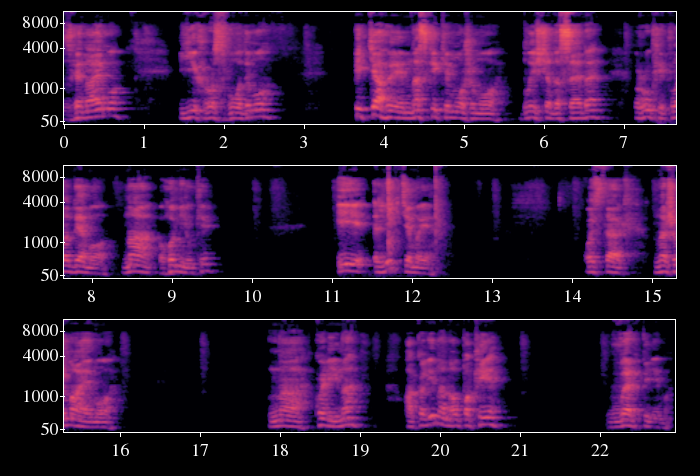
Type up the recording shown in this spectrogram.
згинаємо, їх розводимо, підтягуємо наскільки можемо ближче до себе, руки кладемо на гомілки і ліктями ось так нажимаємо на коліна, а коліна навпаки вверх піднімаємо.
